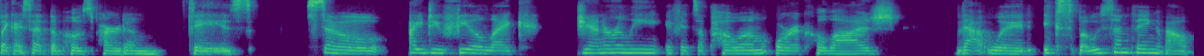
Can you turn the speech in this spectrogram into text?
Like I said, the postpartum phase. So I do feel like generally, if it's a poem or a collage that would expose something about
